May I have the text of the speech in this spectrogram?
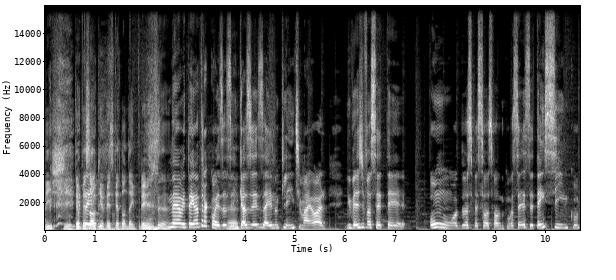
vixe. Tem o pessoal tem... que fez que é dono da empresa. Não, e tem outra coisa, assim, é. que às vezes aí no cliente maior, em vez de você ter um ou duas pessoas falando com você, você tem cinco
